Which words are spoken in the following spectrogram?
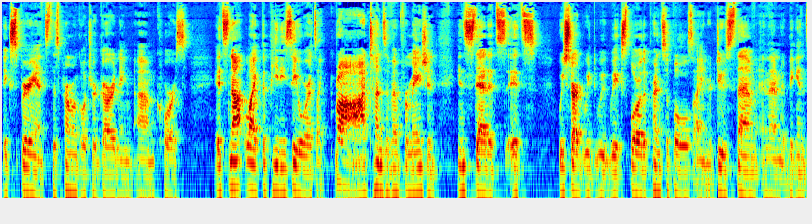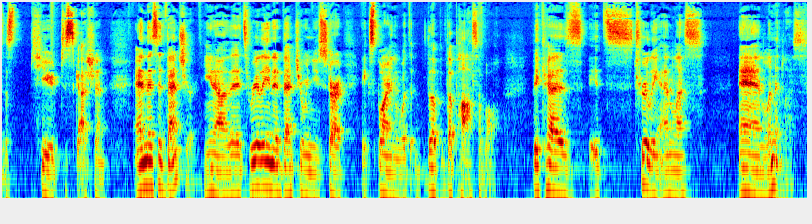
experience, this permaculture gardening um, course. It's not like the PDC where it's like ah, tons of information. Instead, it's it's we start we, we, we explore the principles. I introduce them, and then it begins this huge discussion and this adventure. You know, it's really an adventure when you start exploring what the, the, the possible, because it's truly endless and limitless.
